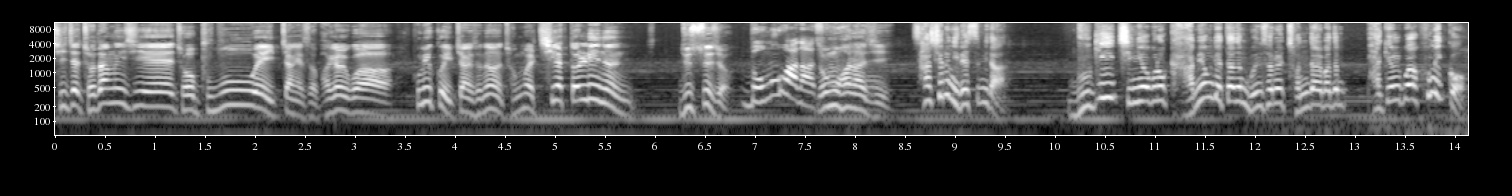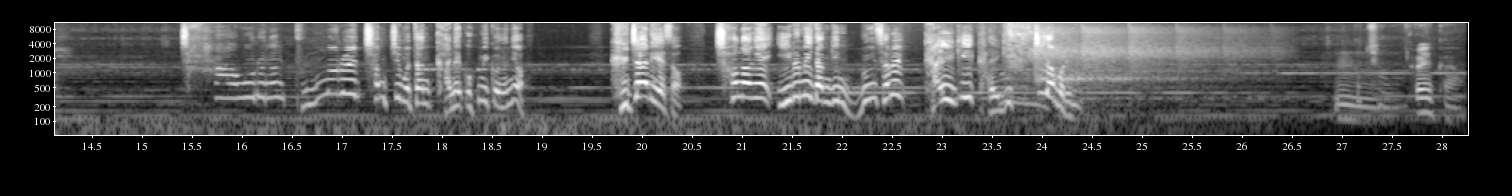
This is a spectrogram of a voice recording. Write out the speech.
진짜 저 당시에 저 부부의 입장에서 박열과 후미코 입장에서는 정말 치가 떨리는 뉴스죠. 너무 화나죠. 너무 화나지. 사실은 이랬습니다. 무기징역으로 감형됐다는 문서를 전달받은 박열과 후미코. 차오르는 분노를 참지 못한 가네코 후미코는요. 그 자리에서 천황의 이름이 담긴 문서를 갈기갈기 찢어버립니다. 그렇죠. 그러니까요.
